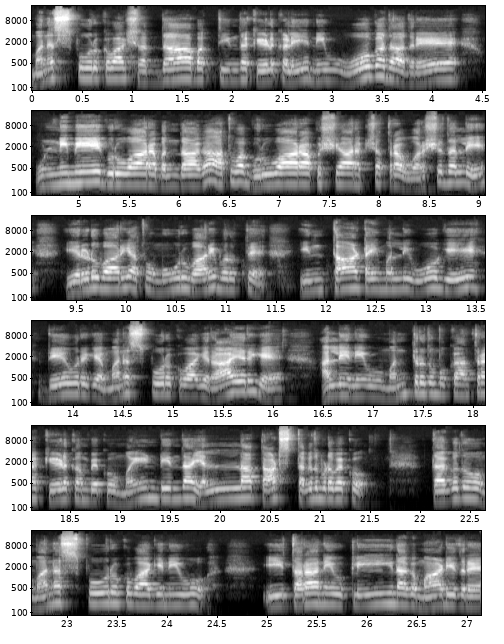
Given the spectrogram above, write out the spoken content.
ಮನಸ್ಪೂರ್ವಕವಾಗಿ ಶ್ರದ್ಧಾ ಭಕ್ತಿಯಿಂದ ಕೇಳ್ಕೊಳ್ಳಿ. ನೀವು ಹೋಗೋದಾದರೆ ಹುಣ್ಣಿಮೆ, ಗುರುವಾರ ಬಂದಾಗ ಅಥವಾ ಗುರುವಾರ ಪುಷ್ಯ ನಕ್ಷತ್ರ ವರ್ಷದಲ್ಲಿ ಎರಡು ಬಾರಿ ಅಥವಾ ಮೂರು ಬಾರಿ ಬರುತ್ತೆ. ಇಂಥ ಟೈಮಲ್ಲಿ ಹೋಗಿ ದೇವರಿಗೆ, ಮನಸ್ಪೂರ್ವಕವಾಗಿ ರಾಯರಿಗೆ ಅಲ್ಲಿ ನೀವು ಮಂತ್ರದ ಮುಖಾಂತರ ಕೇಳ್ಕೊಬೇಕು. ಮೈಂಡಿಂದ ಎಲ್ಲ ಥಾಟ್ಸ್ ತೆಗೆದುಬಿಡಬೇಕು. ತೆಗೆದು ಮನಸ್ಪೂರ್ವಕವಾಗಿ ನೀವು ಈ ಥರ ನೀವು ಕ್ಲೀನಾಗಿ ಮಾಡಿದರೆ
